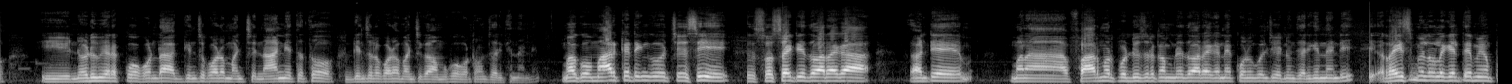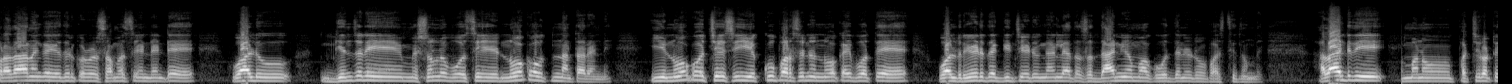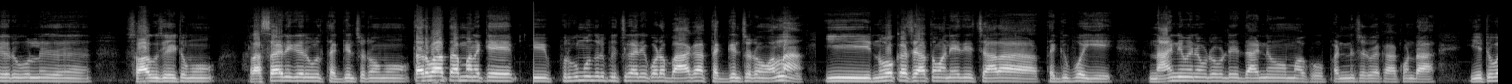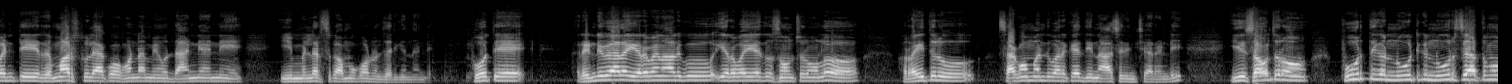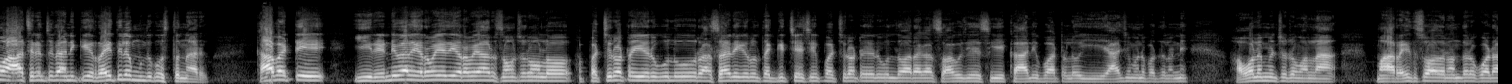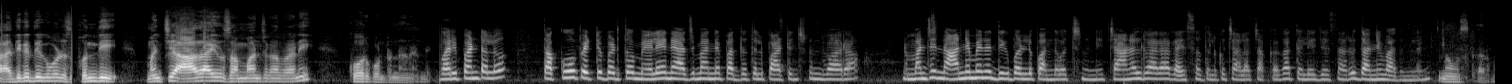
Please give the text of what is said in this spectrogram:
ఈ నడుము ఎరక్కోకుండా గింజ కూడా మంచి నాణ్యతతో గింజలు కూడా మంచిగా అమ్ముకోవటం జరిగిందండి. మాకు మార్కెటింగ్ వచ్చేసి సొసైటీ ద్వారాగా అంటే మన ఫార్మర్ ప్రొడ్యూసర్ కంపెనీ ద్వారాగానే కొనుగోలు చేయడం జరిగిందండి. రైస్ మిల్లర్లకు వెళ్తే మేము ప్రధానంగా ఎదుర్కొనే సమస్య ఏంటంటే వాళ్ళు గింజని మిషన్లో పోసి నూక అవుతుంది అంటారండి ఈ నూక వచ్చేసి ఎక్కువ పర్సెంట్ నూక అయిపోతే వాళ్ళు రేటు తగ్గించేయడం కానీ లేకపోతే అసలు ధాన్యం మాకు వద్దనే పరిస్థితి ఉంది. అలాంటిది మనం పచ్చిరొట్ట ఎరువుల్ని సాగు చేయటము రసాయనిక ఎరువులు తగ్గించడము తర్వాత మనకి ఈ పురుగు మందులు పిచికారీ కూడా బాగా తగ్గించడం వలన ఈ నూక శాతం అనేది చాలా తగ్గిపోయి నాణ్యమైనటువంటి ధాన్యం మాకు పండించడమే కాకుండా ఎటువంటి రిమార్క్స్ లేకోకుండా మేము ధాన్యాన్ని ఈ మిల్లర్స్కి అమ్ముకోవడం జరిగిందండి. పోతే రెండు వేల ఇరవై నాలుగు ఇరవై ఐదు సంవత్సరంలో రైతులు సగం మంది వరకే దీన్ని ఆచరించారండి. ఈ సంవత్సరం పూర్తిగా నూటికి నూరు శాతము ఆచరించడానికి రైతులే ముందుకు వస్తున్నారు. కాబట్టి ఈ రెండు వేల ఇరవై ఐదు ఇరవై ఆరు సంవత్సరంలో పచ్చిరొట్ట ఎరువులు రసాయనిక ఎరువులు తగ్గించేసి పచ్చిరొట్ట ఎరువుల ద్వారాగా సాగు చేసి కాలిబాటలు ఈ యాజమాన్య పద్ధతులన్నీ అవలంబించడం వల్ల మా రైతు సోదరులందరూ కూడా అధిక దిగుబడి పొంది మంచి ఆదాయం సంపాదించగలరని కోరుకుంటున్నానండి. వరి పంటలో తక్కువ పెట్టుబడితో మేలైన యాజమాన్య పద్ధతులు పాటించడం ద్వారా మంచి నాణ్యమైన దిగుబడులు పొందవచ్చునని ఛానల్ ద్వారా రైతులకు చాలా చక్కగా తెలియజేశారు. ధన్యవాదములండి. నమస్కారం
